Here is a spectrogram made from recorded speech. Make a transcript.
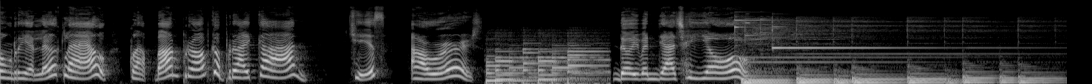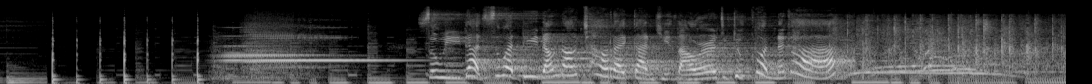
โรงเรียนเลิกแล้ว กลับบ้านพร้อมกับรายการ Kiss Hours โดยบรรยาชยโยสวีดัสสวัสดีน้องๆชาวรายการ Kiss Hours ทุกๆคนนะคะ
